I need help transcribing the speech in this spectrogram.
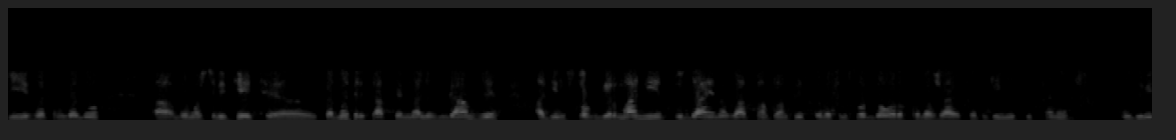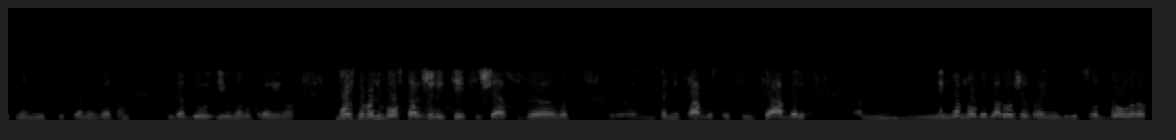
Киев в этом году. Вы можете лететь э, с одной пересадкой на Люфтганзе, один сток в Германии, туда и назад Сан-Франциско, 800 долларов продолжаются такие низкие цены, удивительно низкие цены в этом году именно в Украину. Можно во Львов также лететь сейчас, э, вот э, конец августа, сентябрь, не намного дороже, в районе 900 долларов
